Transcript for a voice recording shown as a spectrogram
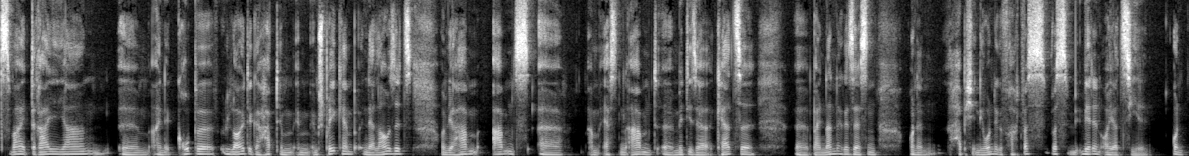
zwei, drei Jahren ähm, eine Gruppe Leute gehabt im, im, im Spreecamp in der Lausitz und wir haben abends, äh, am ersten Abend äh, mit dieser Kerze äh, beieinander gesessen und dann habe ich in die Runde gefragt, was, was wäre denn euer Ziel? Und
